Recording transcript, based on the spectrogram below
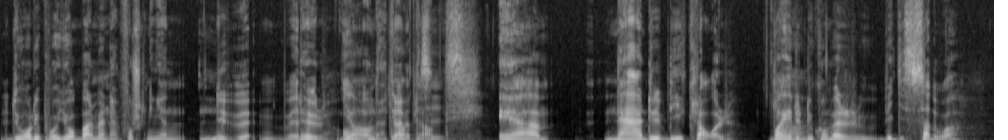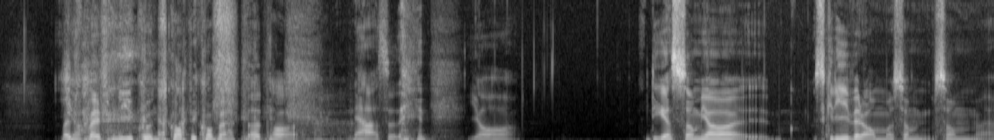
Du håller ju på och jobbar med den här forskningen nu, eller hur? Om, ja, om det här ja, precis. Eh, när du blir klar, vad ja. är det du kommer visa då? Vad är, ja. vad är det för ny kunskap vi kommer att, att ha? Nej, alltså, ja, det som jag skriver om och som, som, eh,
